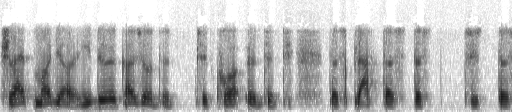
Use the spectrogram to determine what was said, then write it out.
schreibt Madja Idök, also das, das Blatt, das, das das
